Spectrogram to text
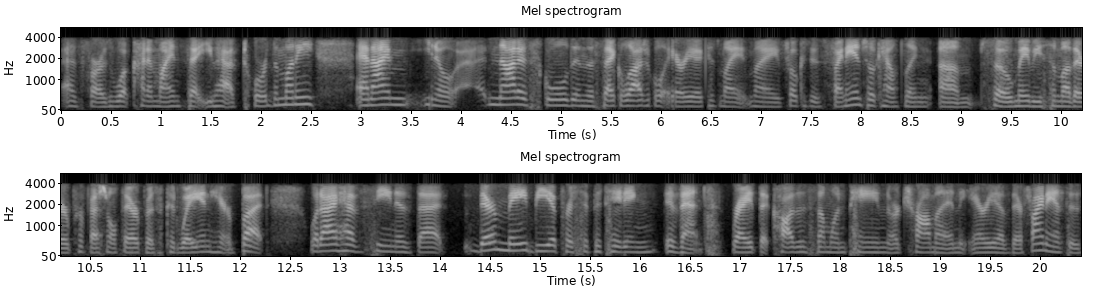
as far as what kind of mindset you have toward the money. And I'm, you know, not as schooled in the psychological area because my my focus is financial counseling. Um, so maybe some other professional therapists could weigh in here. But what I have seen is that there may be a precipitating event, right, that causes someone pain or trauma in the area of their finances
